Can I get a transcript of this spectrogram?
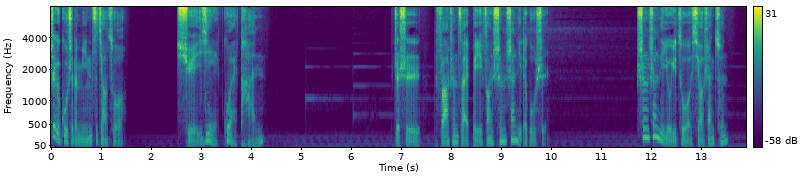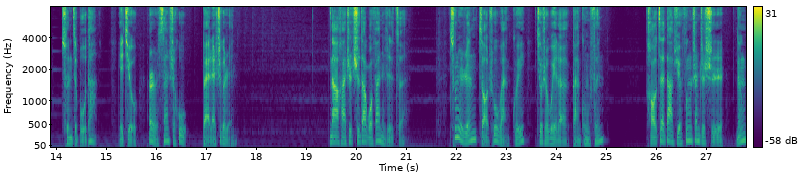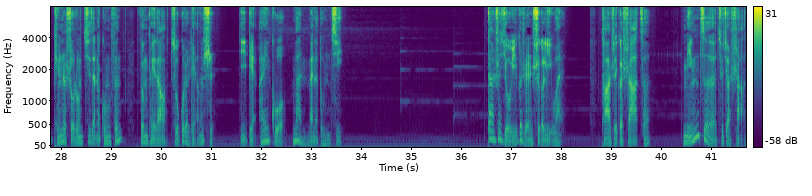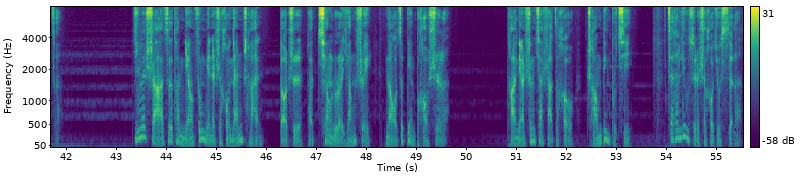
这个故事的名字叫做《雪夜怪谈》。这是发生在北方深山里的故事。深山里有一座小山村，村子不大，也就二三十户，百来十个人。那还是吃大锅饭的日子，村里人早出晚归，就是为了赶工分。好在大雪封山之时，能凭着手中积攒的工分，分配到足够的粮食，以便挨过漫漫的冬季。但是有一个人是个例外，他是个傻子，名字就叫傻子。因为傻子他娘分娩的时候难产，导致他呛入了羊水，脑子便不好使了。他娘生下傻子后长病不起，在他六岁的时候就死了。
